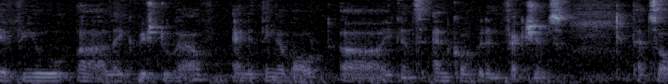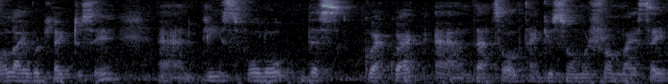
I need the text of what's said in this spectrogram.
if you uh, like wish to have anything about uh, you can say COVID infections. That's all i would like to say. And please follow this quack quack. And that's all. Thank you so much from my side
